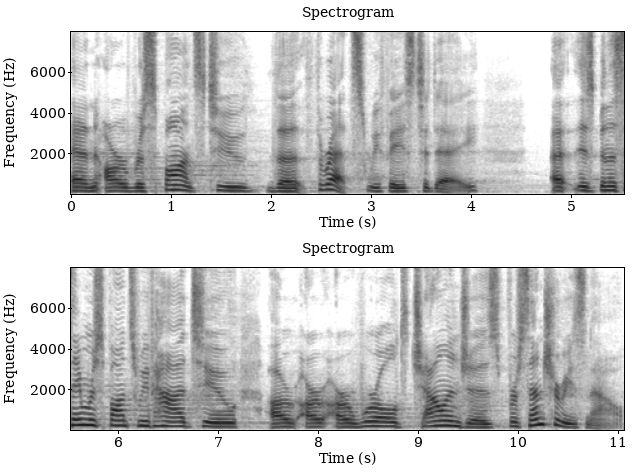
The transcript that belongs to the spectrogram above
and our response to the threats we face today uh, has been the same response we've had to our, our, our world challenges for centuries now.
